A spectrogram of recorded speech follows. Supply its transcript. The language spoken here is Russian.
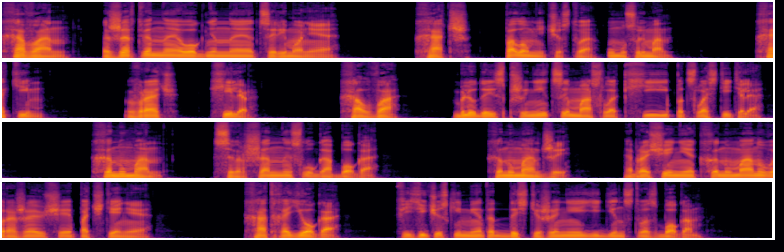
Хаван — жертвенная огненная церемония. Хадж — паломничество у мусульман. Хаким — врач, хиллер. Халва — блюдо из пшеницы, масла кхи и подсластителя. Хануман — совершенный слуга Бога. Хануманджи — обращение к Хануману, выражающее почтение. Хатха-йога — физический метод достижения единства с Богом.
